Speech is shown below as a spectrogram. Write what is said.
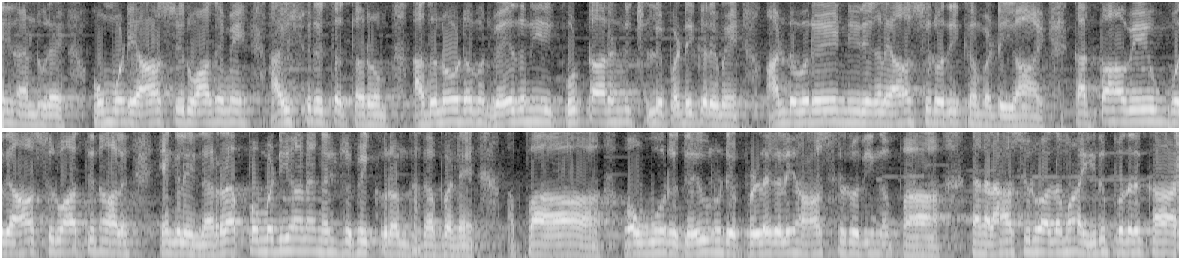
நீர் ஆண்டவரே. உம்முடைய ஆசீர்வாதமே ஐஸ்வர்யத்தை தரும். அதனோடு அவர் வேதனையை கூட்டார் என்று சொல்லி படிக்கிறோமே. ஆண்டவரே நீர் எங்களை ஆசீர்வதிக்கும்படியாய். கத்தாவே உங்களுடைய ஆசீர்வாதத்தினால் எங்களை நிரப்பும்படியா நாங்கள் ஜெபிக்கிறோம் தகப்பனே அப்பா ஒவ்வொரு தேவனுடைய பிள்ளைகளையும் ஆசீர்வதிங்கப்பா. நாங்கள் ஆசீர்வாதமாக இருப்பதற்கான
